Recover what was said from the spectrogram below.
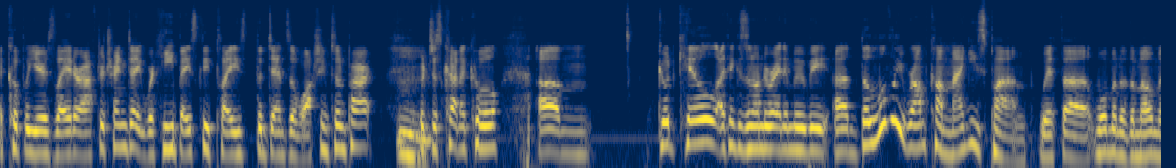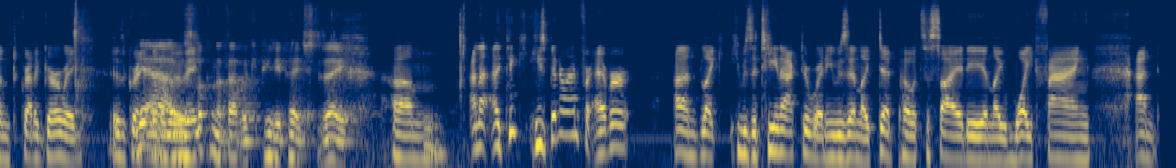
a couple years later after Training Day, where he basically plays the Denzel Washington part, which is kind of cool. Um, Good Kill, I think, is an underrated movie. Uh, the lovely rom com Maggie's Plan with uh, Woman of the Moment, Greta Gerwig, is a great Yeah, little I was looking at that Wikipedia page today. Um, and I, I think he's been around forever. And like he was a teen actor when he was in like Dead Poet Society and like White Fang, and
